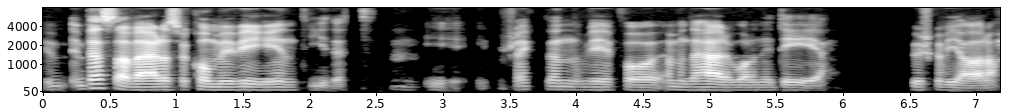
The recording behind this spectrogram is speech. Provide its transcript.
I bästa av världar så kommer vi in tidigt Mm. i, i projekten. Vi får, ja men det här är vår idé. Hur ska vi göra?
